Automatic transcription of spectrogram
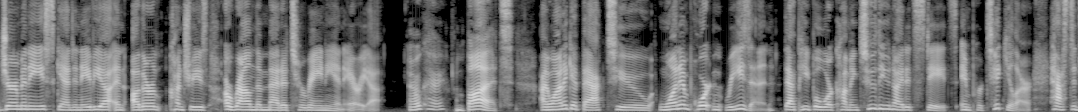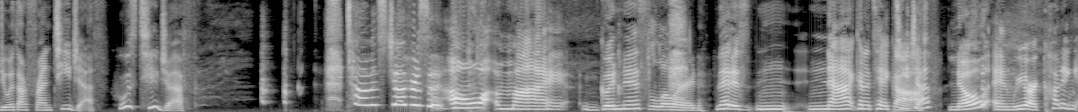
Germany, Scandinavia, and other countries around the Mediterranean area. Okay. But I want to get back to one important reason that people were coming to the United States in particular has to do with our friend T. Jeff. Who's T. Jeff? Thomas Jefferson. Oh my goodness, Lord. That is n- not going to take off. T Jeff? No, and we are cutting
